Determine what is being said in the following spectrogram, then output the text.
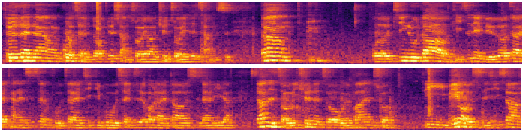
所以在那样的过程中，就想说要去做一些尝试。当我进入到体制内，比如说在台南市政府、在经济部，甚至后来到时代力量，这样子走一圈的时候，我会发现说，你没有实际上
